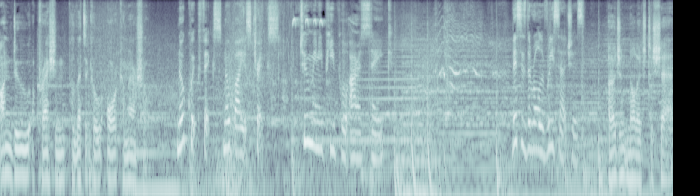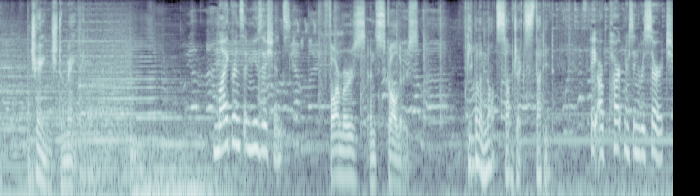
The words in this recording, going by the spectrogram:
undue oppression, political or commercial. No quick fix, no bias tricks. Too many people are at stake. This is the role of researchers. urgent knowledge to share, Change to make. Migrants and musicians, Farmers and scholars. People are not subjects studied. they are partners in research.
